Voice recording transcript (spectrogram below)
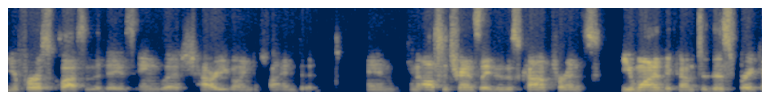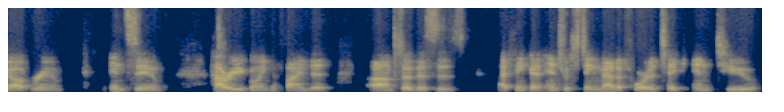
your first class of the day is English. How are you going to find it? And can also translate to this conference. You wanted to come to this breakout room in Zoom. How are you going to find it? Um, so this is, I think, an interesting metaphor to take into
